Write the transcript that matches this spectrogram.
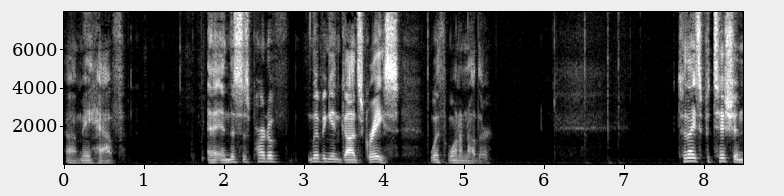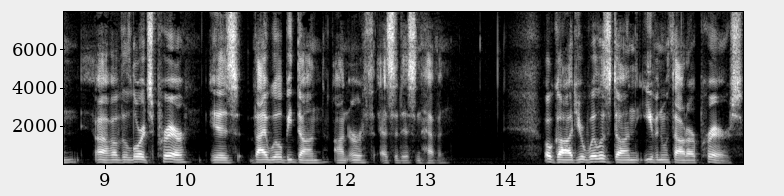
uh, may have. And, and this is part of living in God's grace with one another. Tonight's petition uh, of the Lord's Prayer is Thy will be done on earth as it is in heaven. O God, your will is done even without our prayers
